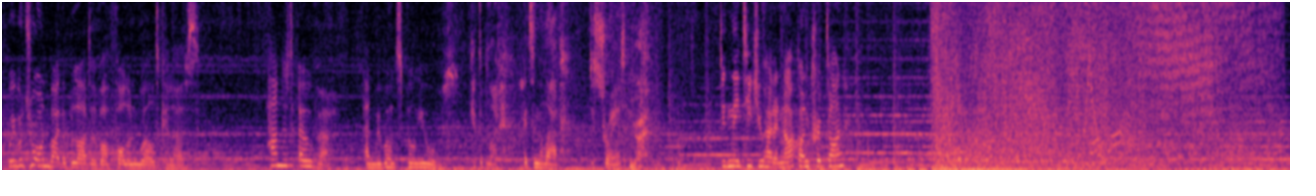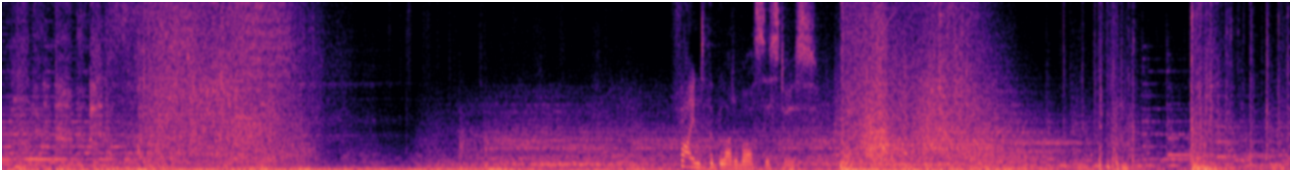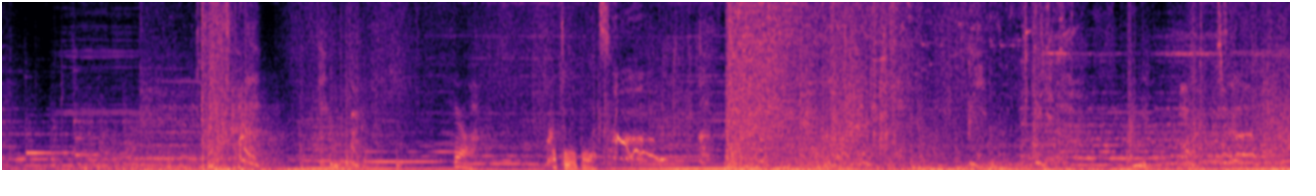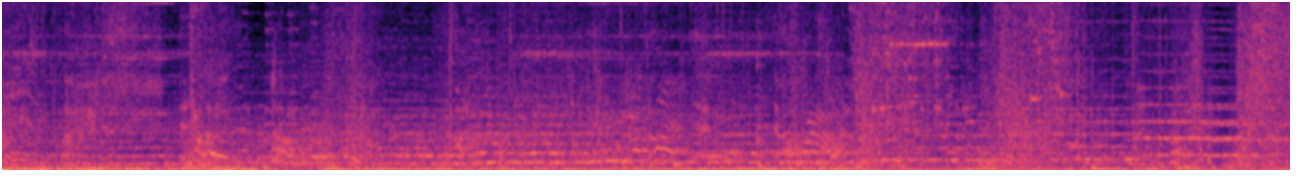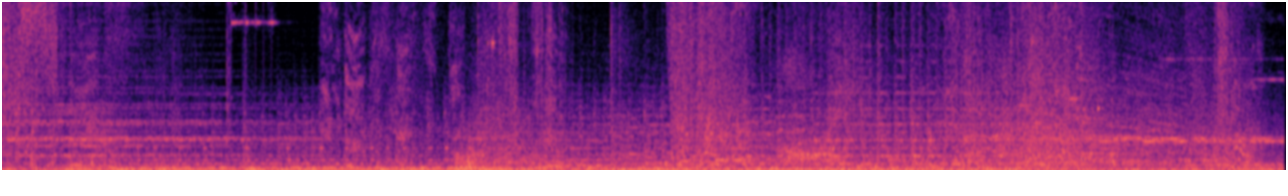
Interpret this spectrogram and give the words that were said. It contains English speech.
We were drawn by the blood of our fallen world killers. Hand it over, and we won't spill yours. Get the blood. It's in the lab. Destroy it. You got it. Didn't they teach you how to knock on Krypton? Find the blood of our sisters. Yeah. Kryptonite bullets.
